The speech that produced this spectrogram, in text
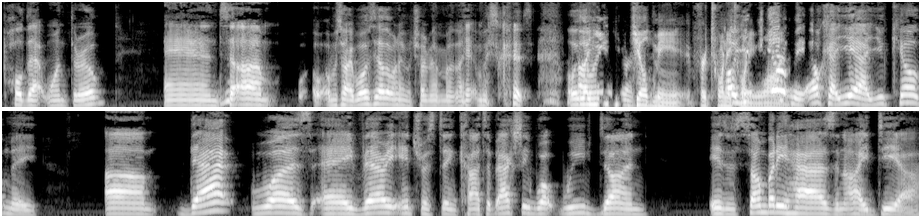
pulled that one through. And um, I'm sorry, what was the other one? I'm trying to remember my, my scripts. Oh, you killed me for 2021. Oh, you killed me. Okay, yeah, you killed me. Um, that was a very interesting concept. Actually, what we've done is if somebody has an idea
